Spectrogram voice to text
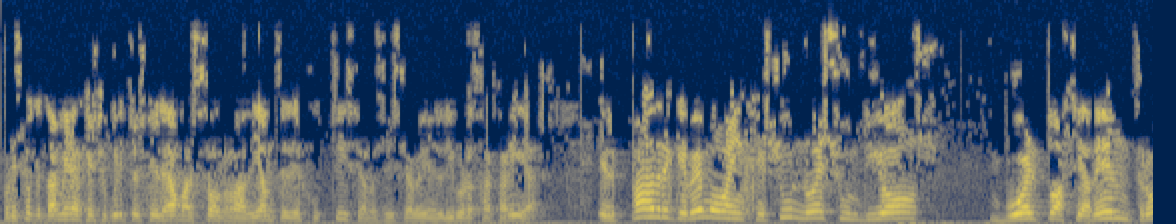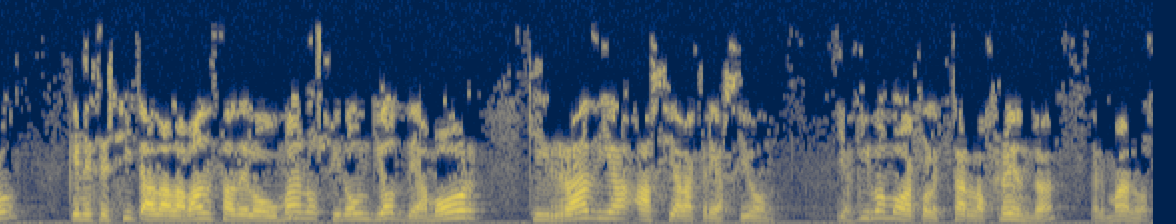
Por eso que también a Jesucristo se le llama el sol radiante de justicia, no sé si se ve en el libro de Zacarías. El Padre que vemos en Jesús no es un Dios vuelto hacia adentro, que necesita la alabanza de los humanos, sino un Dios de amor que irradia hacia la creación. Y aquí vamos a colectar la ofrenda, hermanos,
